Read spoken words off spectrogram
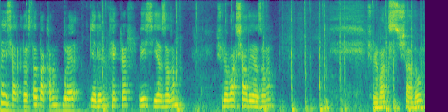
Neyse arkadaşlar bakalım buraya gelelim tekrar biz yazalım. Şuraya bak shadow yazalım. Şuraya bak shadow.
